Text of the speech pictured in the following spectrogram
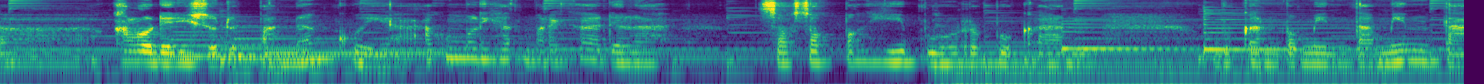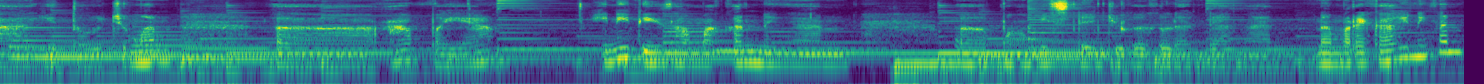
uh, kalau dari sudut pandangku ya aku melihat mereka adalah sosok penghibur bukan bukan peminta-minta gitu. Cuman uh, apa ya ini disamakan dengan uh, pengemis dan juga gelandangan. Nah mereka ini kan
